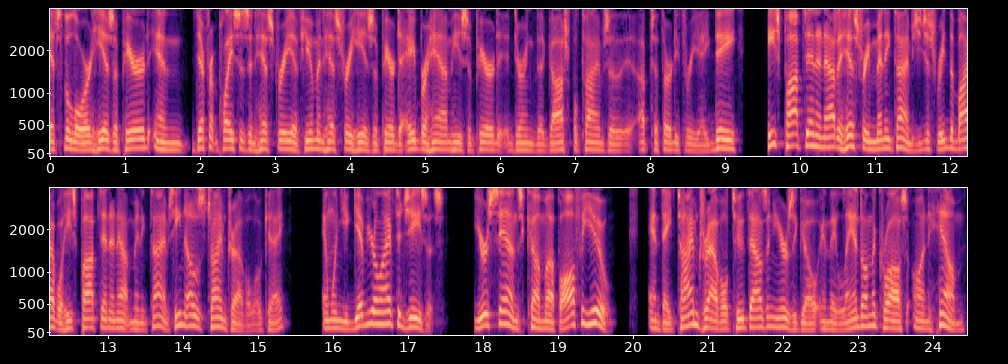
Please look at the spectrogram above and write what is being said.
It's the Lord. He has appeared in different places in history, of human history. He has appeared to Abraham. He's appeared during the gospel times up to 33 AD. He's popped in and out of history many times. You just read the Bible. He's popped in and out many times. He knows time travel, okay? And when you give your life to Jesus, your sins come up off of you and they time travel 2,000 years ago and they land on the cross on Him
